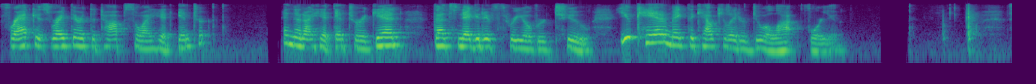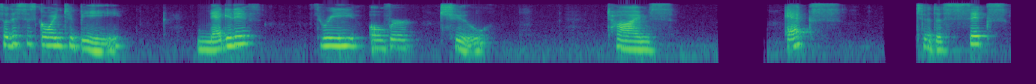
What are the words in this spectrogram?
Frac is right there at the top, so I hit enter. And then I hit enter again. That's negative 3 over 2. You can make the calculator do a lot for you. So this is going to be negative 3 over 2 times x to the 6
